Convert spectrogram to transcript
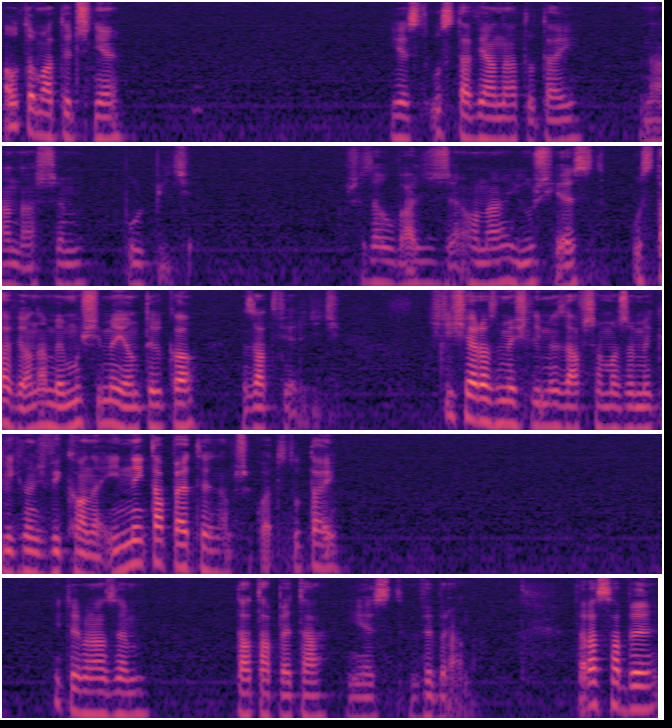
automatycznie jest ustawiana tutaj na naszym pulpicie. Proszę zauważyć, że ona już jest ustawiona, my musimy ją tylko zatwierdzić. Jeśli się rozmyślimy, zawsze możemy kliknąć w ikonę innej tapety, na przykład tutaj i tym razem ta tapeta jest wybrana. Teraz, aby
